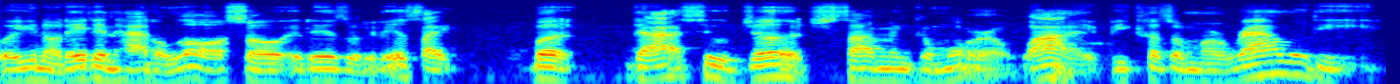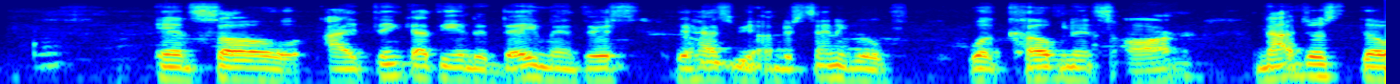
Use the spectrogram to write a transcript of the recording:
well you know they didn't have a law, so it is what it is. Like, but God still judged Sodom and Gomorrah. Why? Because of morality. And so I think at the end of the day, man, there's there has to be an understanding of what covenants are, not just the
